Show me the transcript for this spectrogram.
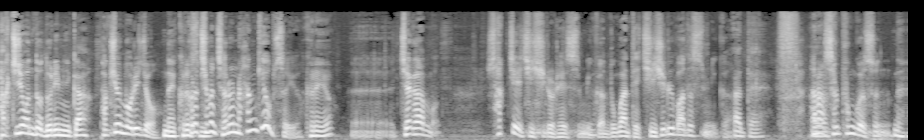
박지원도 노립니까? 박지원 노리죠. 네, 그렇습니다. 그렇지만 저는 한 게 없어요. 그래요? 제가 뭐 삭제 지시를 했습니까? 누구한테 지시를 받았습니까? 아, 네. 하나 아. 슬픈 것은 네.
